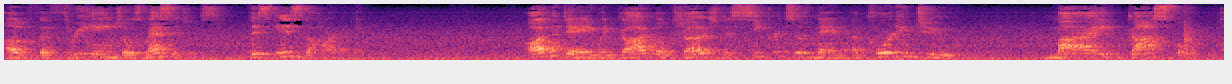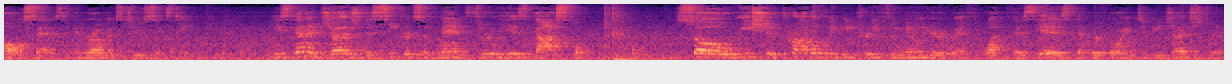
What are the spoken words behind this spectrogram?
of the three angels' messages. This is the heart of it. On the day when God will judge the secrets of men according to my gospel, Paul says in Romans 2:16. He's going to judge the secrets of men through his gospel. So we should probably be pretty familiar with what this is that we're going to be judged through.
